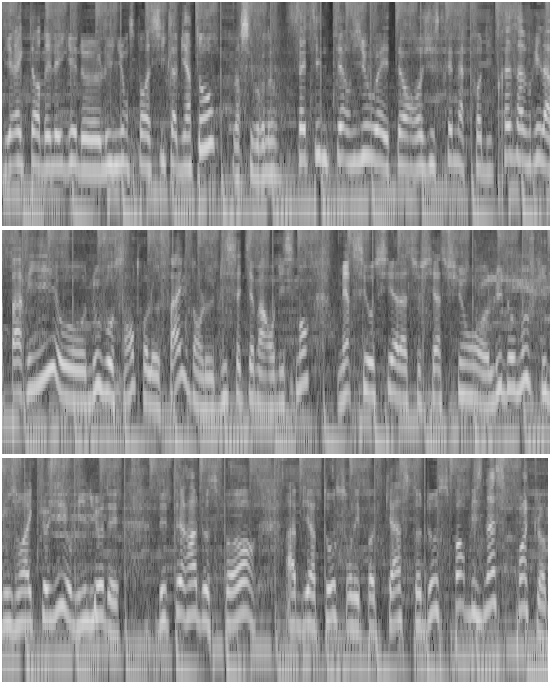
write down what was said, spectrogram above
directeur délégué de l'Union Sport et Cycle. À bientôt. Merci Bruno. Cette interview a été enregistrée mercredi 13 avril à Paris, au nouveau centre, le Five, dans le 17e arrondissement. Merci aussi à l'association Ludomove qui nous ont accueillis au milieu des, des terrains de sport. À bientôt sur les podcasts de sportbusiness.club.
